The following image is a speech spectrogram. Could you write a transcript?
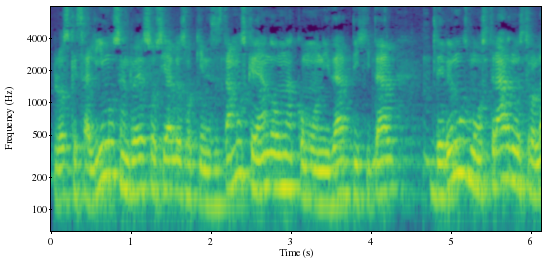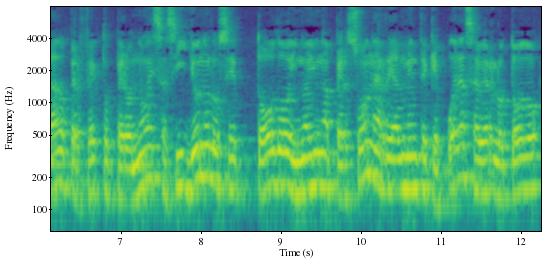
los que salimos en redes sociales o quienes estamos creando una comunidad digital, debemos mostrar nuestro lado perfecto, pero no es así. Yo no lo sé todo y no hay una persona realmente que pueda saberlo todo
